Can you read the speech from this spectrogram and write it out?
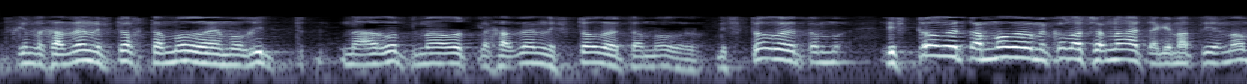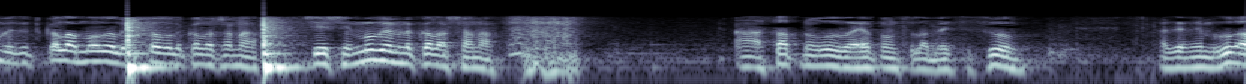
צריכים לכוון לפתוח את המורר, היה מוריד נערות דמעות, לכוון לפתור את המורר. לפתור את, המ... לפתור את המורר מכל השנה, את הגמטריה מובס, את כל המורר לפתור לכל השנה. שיש הימורים לכל השנה. הסטנו רוב היה פעם אצל הבית סיסור. אז הם, אמרו,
